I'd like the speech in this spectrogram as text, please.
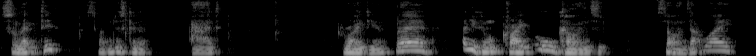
selected. So I'm just going to add gradient there and you can create all kinds of signs that way.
